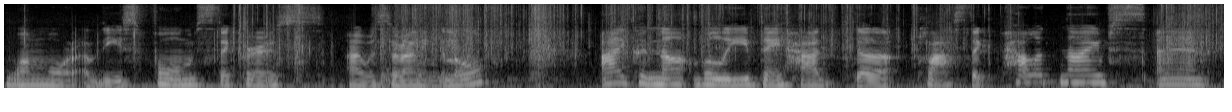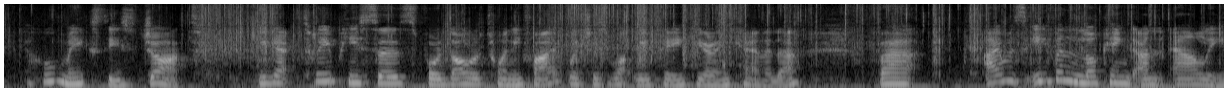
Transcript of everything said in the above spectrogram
one more of these foam stickers. I was running low. I could not believe they had the plastic palette knives and who makes these jot? You get three pieces for $1.25, which is what we pay here in Canada. But I was even looking on Ali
